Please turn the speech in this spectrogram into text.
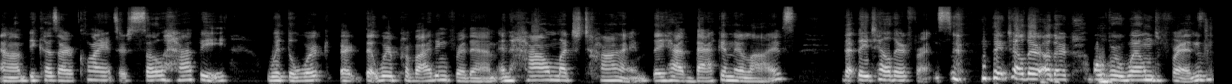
um, because our clients are so happy with the work uh, that we're providing for them and how much time they have back in their lives that they tell their friends. they tell their other overwhelmed friends,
